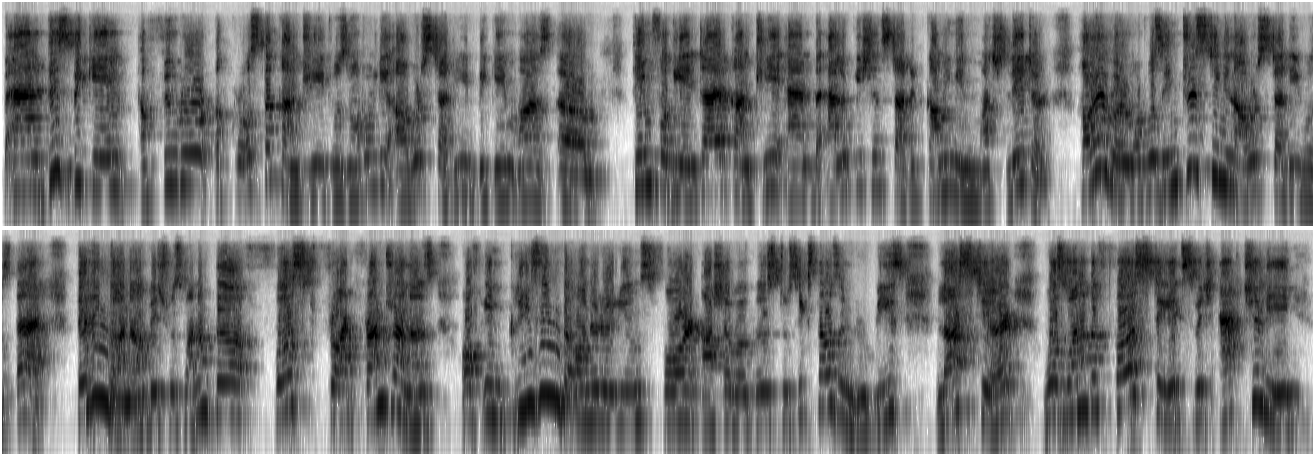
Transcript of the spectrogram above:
And this became a furor across the country. It was not only our study, it became a um, thing for the entire country, and the allocation started coming in much later. However, what was interesting in our study was that Telangana, which was one of the first front, runners of increasing the honorariums for ASHA workers to 6,000 rupees last year was one of the first states which actually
